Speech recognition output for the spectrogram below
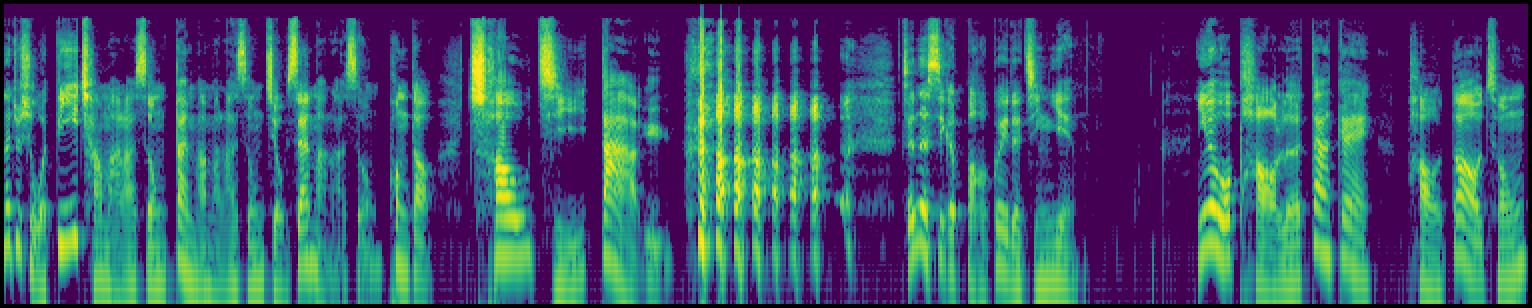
那就是我第一场马拉松，半马马拉松，九三马拉松，碰到超级大雨，真的是一个宝贵的经验。因为我跑了大概跑到从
